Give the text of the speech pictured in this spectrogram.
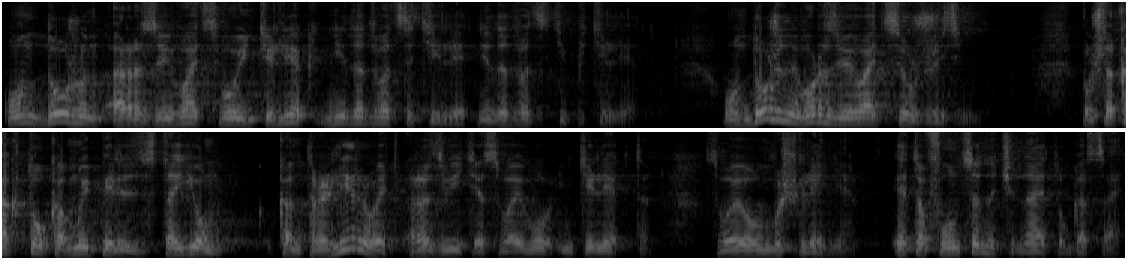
он должен развивать свой интеллект не до 20 лет, не до 25 лет. Он должен его развивать всю жизнь. Потому что как только мы перестаем контролировать развитие своего интеллекта, своего мышления, эта функция начинает угасать.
